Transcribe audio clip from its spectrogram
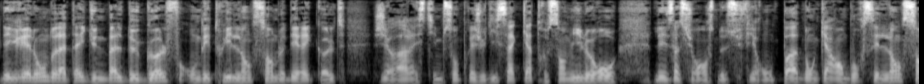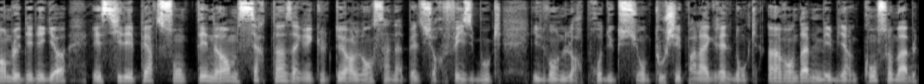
Des grêlons de la taille d'une balle de golf ont détruit l'ensemble des récoltes. Gérard estime son préjudice à 400 000 euros. Les assurances ne suffiront pas donc à rembourser l'ensemble des dégâts et si les pertes sont énormes, certains agriculteurs lancent un appel sur Facebook. Ils vendent leur production touchée par la grêle donc invendable mais bien consommable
